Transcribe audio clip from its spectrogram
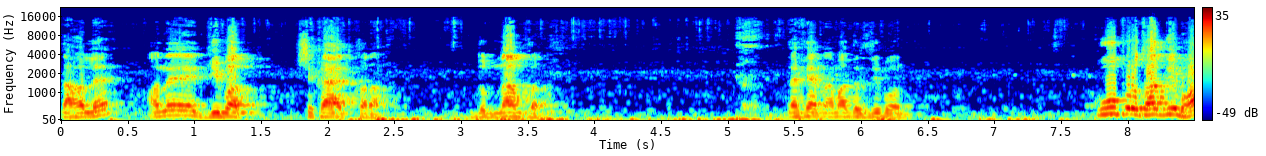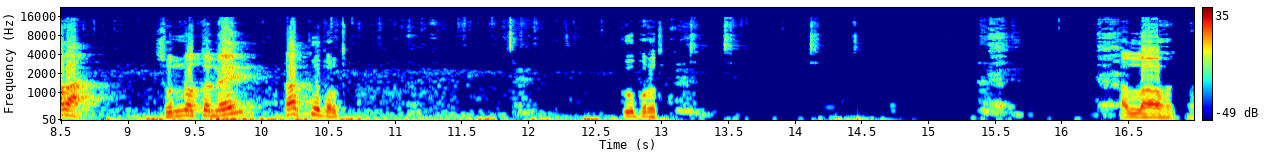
তাহলে অনেক গিবত শিকায়ত করা দুর্নাম করা। দেখেন আমাদের জীবন। কুপ্রথা দিয়ে ভরা? শূন্যত নেই সব কুপ্রথা। কুপ্রথা। আল্লাহ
